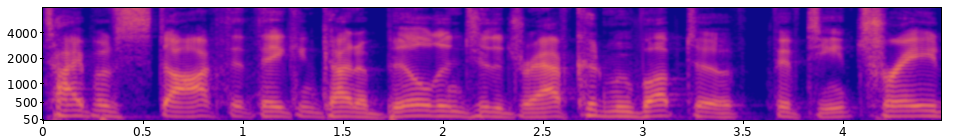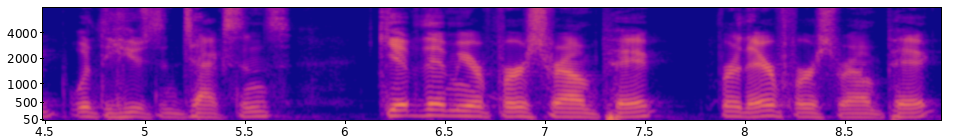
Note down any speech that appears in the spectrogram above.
type of stock that they can kind of build into the draft, could move up to 15th, trade with the Houston Texans, give them your first round pick for their first round pick.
